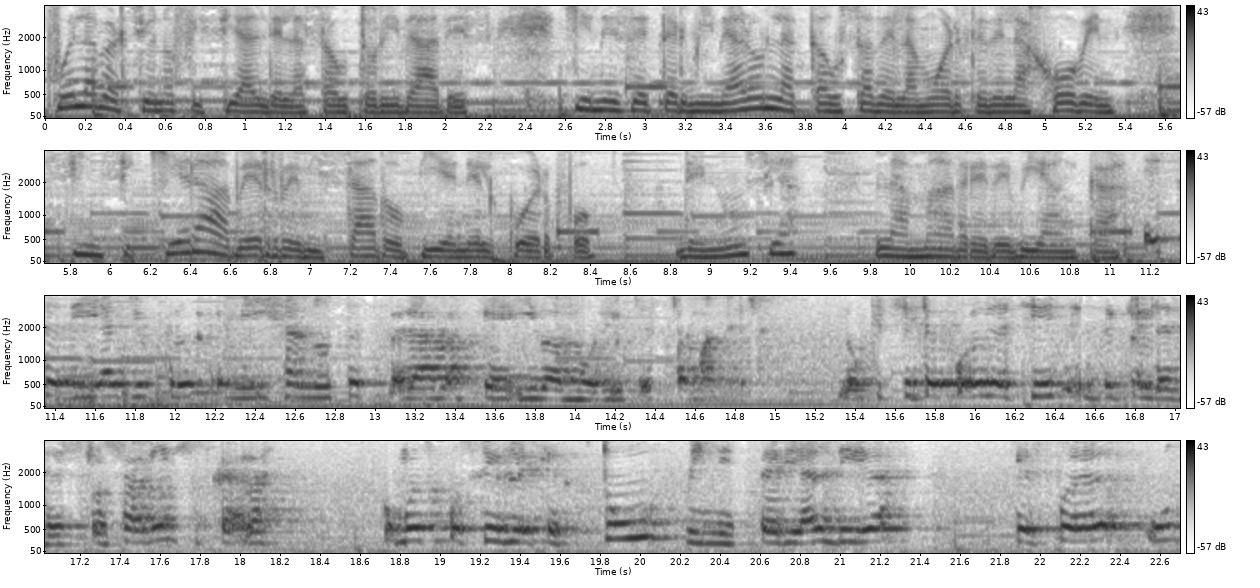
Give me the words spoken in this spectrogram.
fue la versión oficial de las autoridades, quienes determinaron la causa de la muerte de la joven sin siquiera haber revisado bien el cuerpo. Denuncia la madre de Bianca. Ese día yo creo que mi hija no se esperaba que iba a morir de esta manera. Lo que sí te puedo decir es de que le destrozaron su cara. ¿Cómo es posible que tú, ministerial, digas que fue un,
